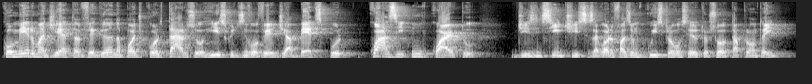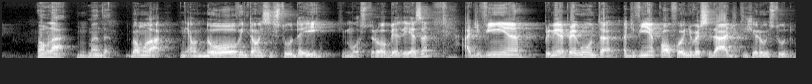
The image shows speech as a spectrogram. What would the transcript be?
Comer uma dieta vegana pode cortar o seu risco de desenvolver diabetes por quase um quarto, dizem cientistas. Agora eu vou fazer um quiz para você, doutor Souto. Tá pronto aí? Vamos lá, manda. Vamos lá. É o novo, então, esse estudo aí que mostrou, beleza. Adivinha, primeira pergunta, adivinha qual foi a universidade que gerou o estudo?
